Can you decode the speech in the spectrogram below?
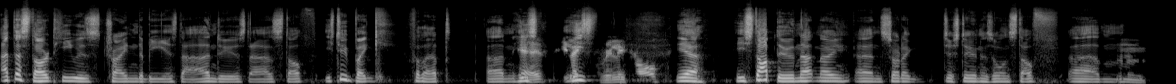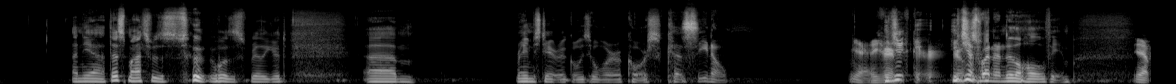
at the start, he was trying to be his dad and do his dad's stuff. He's too big for that. And he's, he's, he's, he's really tall. yeah, he stopped doing that now and sort of just doing his own stuff. Um, Hmm. And yeah, this match was was really good. Um, Rey Mysterio goes over, of course, because you know Yeah, he's he, very ju- mysterious. he just went into the Hall of Fame. Yep.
